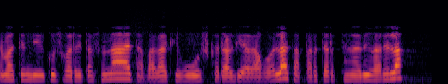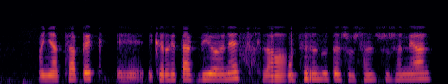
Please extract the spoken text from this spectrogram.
ematen dio ikusgarritasuna, eta badakigu Euskaraldia dagoela, eta parte hartzen ari garela, baina txapek e, ikerketak dioenez, laguntzen dute zuzen zuzenean,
